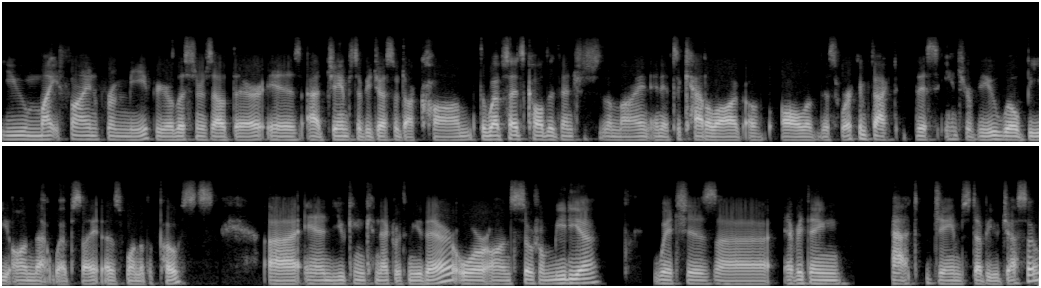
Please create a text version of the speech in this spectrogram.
you might find from me for your listeners out there is at jameswjesso.com. The website's called Adventures to the Mind, and it's a catalog of all of this work. In fact, this interview will be on that website as one of the posts. Uh, and you can connect with me there or on social media, which is uh, everything at James W. Jesso.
